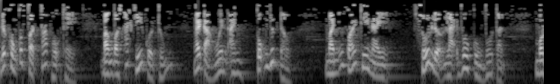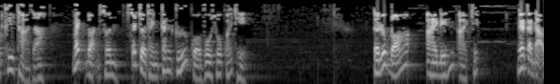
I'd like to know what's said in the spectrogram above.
nếu không có Phật Pháp hộ thể, Bằng vào sát khí của chúng, Ngay cả Nguyên Anh cũng nhức đầu. Mà những quái thi này, Số lượng lại vô cùng vô tận. Một khi thả ra, Bách Đoạn Sơn sẽ trở thành căn cứ của vô số quái thi. Tới lúc đó, ai đến ai chết. Ngay cả đạo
